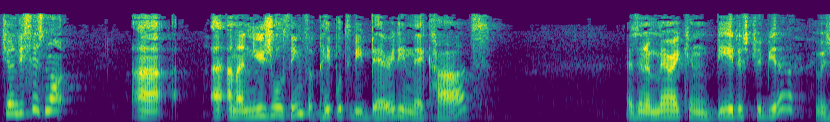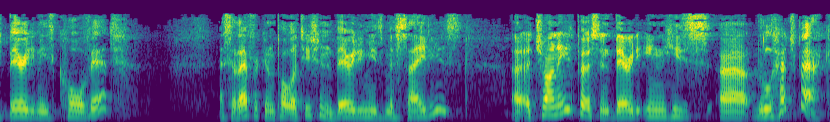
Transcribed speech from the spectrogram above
Do you know, this is not uh, an unusual thing for people to be buried in their cars. As an American beer distributor who was buried in his Corvette, a South African politician buried in his Mercedes, uh, a Chinese person buried in his uh, little hatchback.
